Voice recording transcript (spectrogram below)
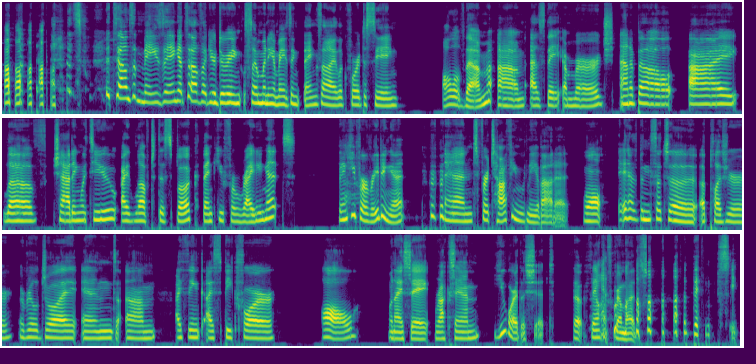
It's- it sounds amazing. It sounds like you're doing so many amazing things and I look forward to seeing all of them um, as they emerge. Annabel, I love chatting with you. I loved this book. Thank you for writing it Thank you for reading it. and for talking with me about it. Well, it has been such a, a pleasure, a real joy. And um, I think I speak for all when I say, Roxanne, you are the shit. So thanks so much. Thank you.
